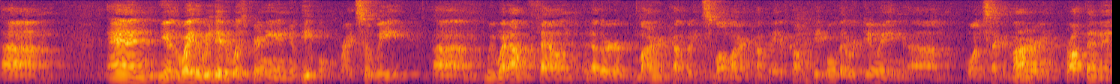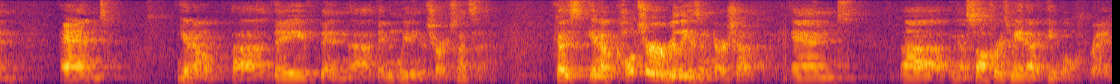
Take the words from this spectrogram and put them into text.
um, and you know, the way that we did it was bringing in new people, right? So we um, we went out and found another monitoring company, a small monitoring company, a couple people that were doing um, one second monitoring, brought them in, and you know, uh, they've been uh, they've been leading the charge since then. Because you know, culture really is inertia, and uh, you know, software is made out of people, right?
